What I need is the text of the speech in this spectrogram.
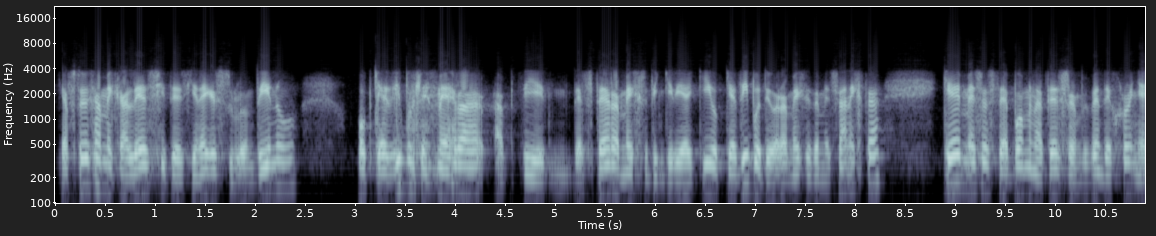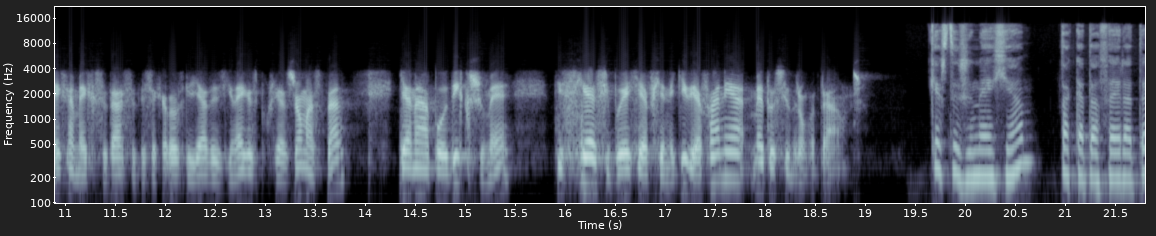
Γι' αυτό είχαμε καλέσει τις γυναίκες του Λονδίνου οποιαδήποτε μέρα από τη Δευτέρα μέχρι την Κυριακή, οποιαδήποτε ώρα μέχρι τα μεσάνυχτα και μέσα στα επόμενα 4 με 5 χρόνια είχαμε εξετάσει τις 100.000 γυναίκες που χρειαζόμασταν για να αποδείξουμε τη σχέση που έχει η αυγενική διαφάνεια με το σύνδρομο Downs. Και στη συνέχεια τα καταφέρατε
